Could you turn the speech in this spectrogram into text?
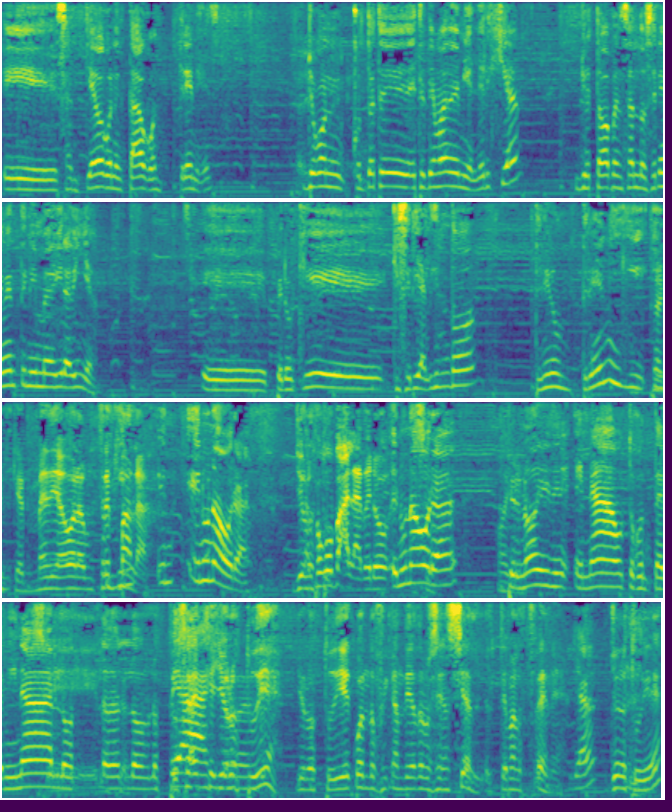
eh, Santiago conectado con trenes. Yo con, con todo este, este tema de mi alergia, yo estaba pensando seriamente en irme a ir a Viña. Eh, pero que, que sería lindo tener un tren y, O sea, que en media hora un tren bala. En, en una hora. Yo Tampoco estu- bala, pero en una hora. Oye. Pero no en, en auto, contaminar Sí, los, lo- los, los, Tú peajes. sabes que yo lo estudié. Yo lo estudié cuando fui candidato presidencial, el tema de los trenes. ¿Ya? Yo lo estudié.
